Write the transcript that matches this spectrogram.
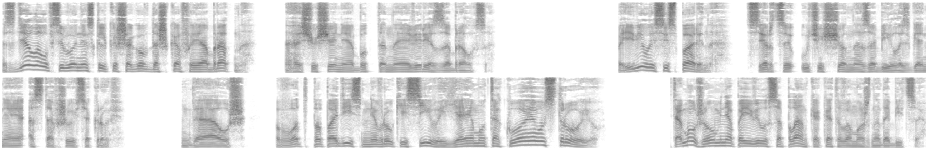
Сделал всего несколько шагов до шкафа и обратно, ощущение, будто на Эверест забрался. Появилась испарина, сердце учащенно забилось, гоняя оставшуюся кровь. Да уж, вот попадись мне в руки Сивы, я ему такое устрою. К тому же у меня появился план, как этого можно добиться.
